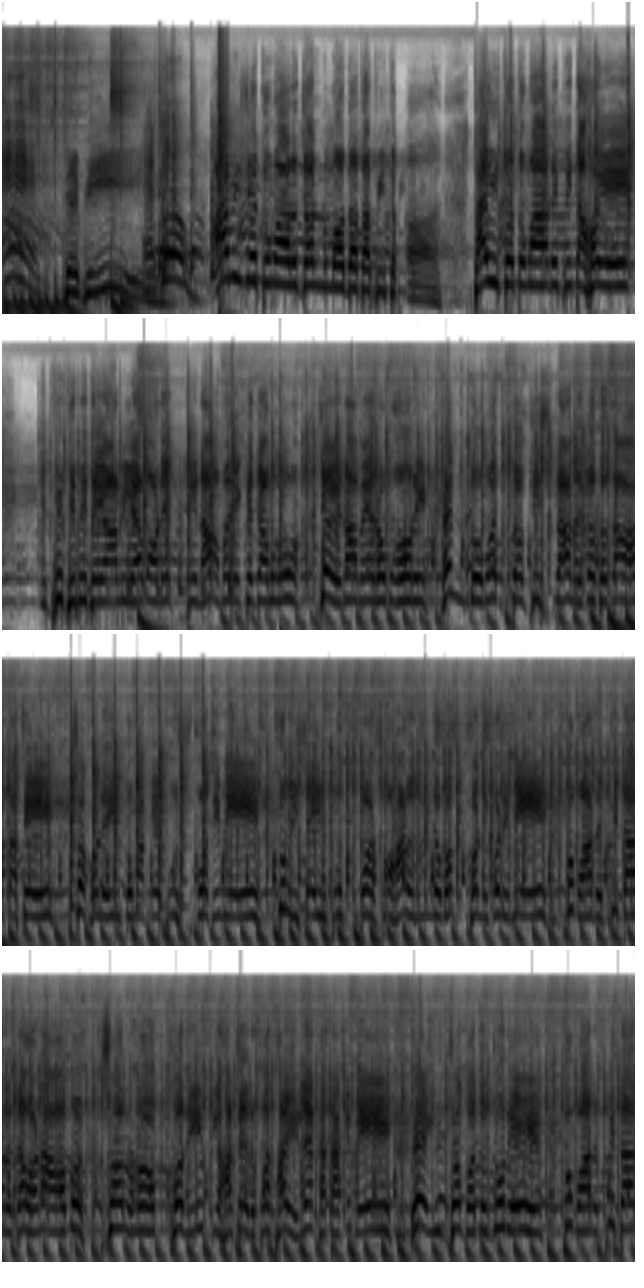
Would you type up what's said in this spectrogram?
হ্যাঁ। দেবী আমি যে তোমার জন্মদাতা পিতা তাই তো তোমার পিতা হয়ে পৃথিবীতে আমি এমন একটি নাম রেখে যাব, যে নামের ওপরে হিন্দু মধ্য খ্রিস্টান যত দাঁত আছে, সকলেই তোমাকে পুষ্প দিবে। তুমি সেই পুষ্প সহানন্দ ভক্ষণ করিবে। তোমার পিতার দেওয়া নাম স্বর্ণ অক্ষর ইতিহাসের পাথায় লেখা থাকবে। এই জগৎ জুড়ে তোমার পিতার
